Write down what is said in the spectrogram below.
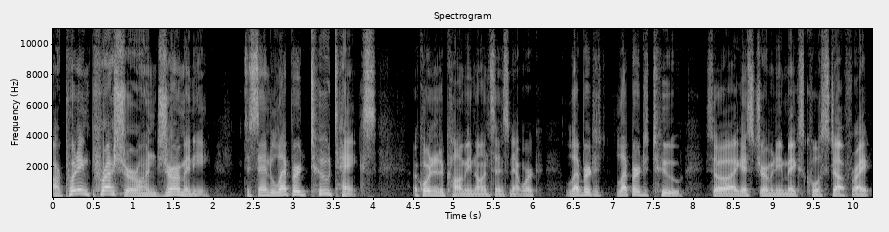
are putting pressure on Germany to send Leopard 2 tanks, according to Commie Nonsense Network. Leopard, Leopard 2. So I guess Germany makes cool stuff, right?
